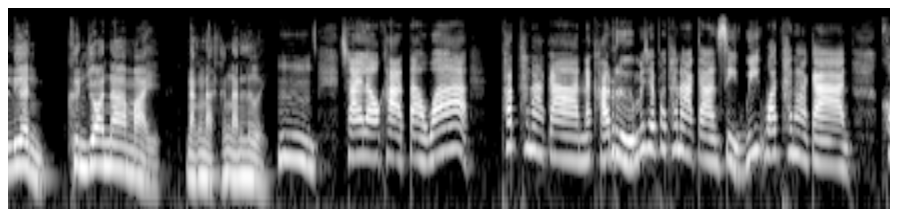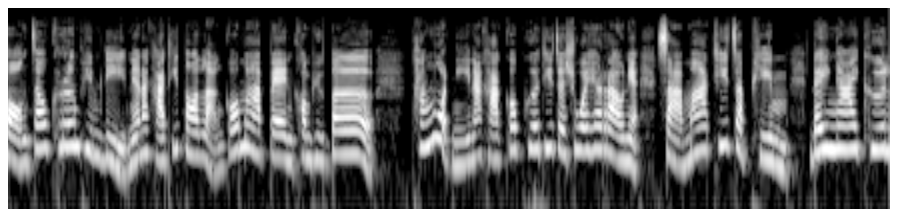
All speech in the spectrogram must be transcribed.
เลื่อนขึ้นย่อหน้าใหม่หนักๆทั้งนั้นเลย อืม ใช่แล้วค่ะ แต่ว่า พัฒนาการนะคะ หรือไม่ใช่พัฒนาการสิวิวัฒนาการของเจ้าเครื่องพิมพ์ดีดเนี่ยนะคะ ที่ตอนหลังก็มาเป็นคอมพิวเตอร์ ทั้งหมดนี้นะคะ ก็เพื่อที่จะช่วยให้เราเนี่ยสามารถที่จะพิมพ์ได้ง่ายขึ้น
